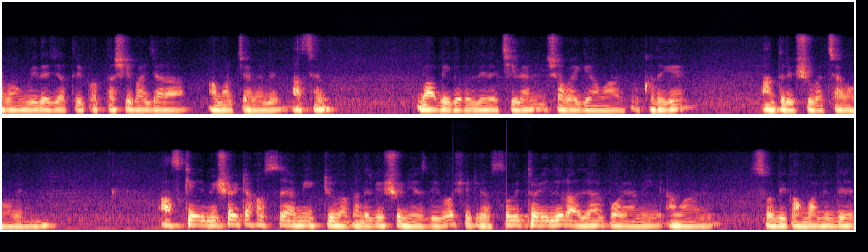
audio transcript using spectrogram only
এবং বিদেশ যাত্রী প্রত্যাশী ভাই, যারা আমার চ্যানেলে আছেন বা বিগত দিনে ছিলেন, সবাইকে আমার পক্ষ থেকে আন্তরিক শুভেচ্ছা এবং অভিনন্দন। আজকের বিষয়টা হচ্ছে, আমি একটু আপনাদেরকে সুনিউজ দিব, সেটি হচ্ছে পবিত্র ঈদুল আজহার পরে আমি আমার সৌদি কোম্পানিদের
